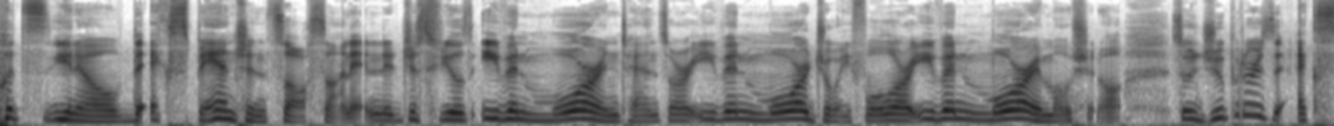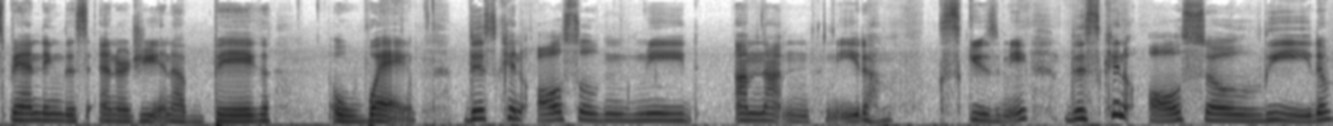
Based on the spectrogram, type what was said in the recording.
puts, you know, the expansion sauce on it and it just feels even more intense or even more joyful or even more emotional. So Jupiter is expanding this energy in a big way. This can also need I'm not need excuse me. This can also lead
